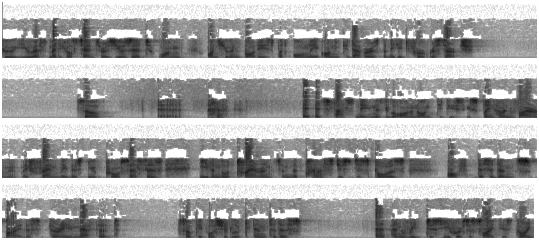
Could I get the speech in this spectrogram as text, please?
Two U.S. medical centers use it, one on human bodies, but only on cadavers donated for research. So, uh, it's fascinating as they go on and on to explain how environmentally friendly this new process is, even though tyrants in the past used to dispose of dissidents by this very method. So people should look into this and, and read to see where society is going.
